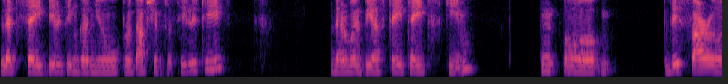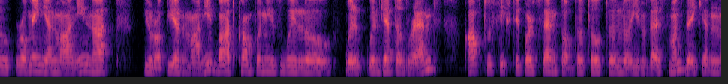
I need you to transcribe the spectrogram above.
let's say building a new production facility. There will be a state aid scheme. Uh, these are uh, romanian money not european money but companies will uh, will will get a grant. Up to 60% of the total investment they can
